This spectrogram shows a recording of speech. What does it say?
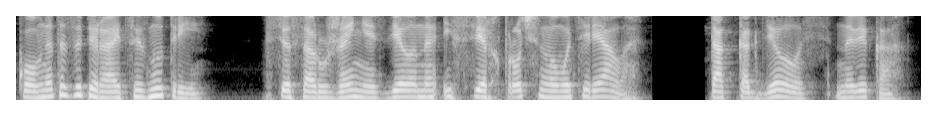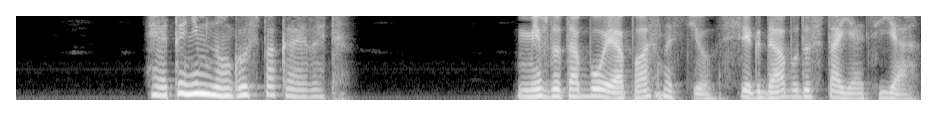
Комната запирается изнутри. Все сооружение сделано из сверхпрочного материала, так как делалось на века. Это немного успокаивает. Между тобой и опасностью всегда буду стоять я.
